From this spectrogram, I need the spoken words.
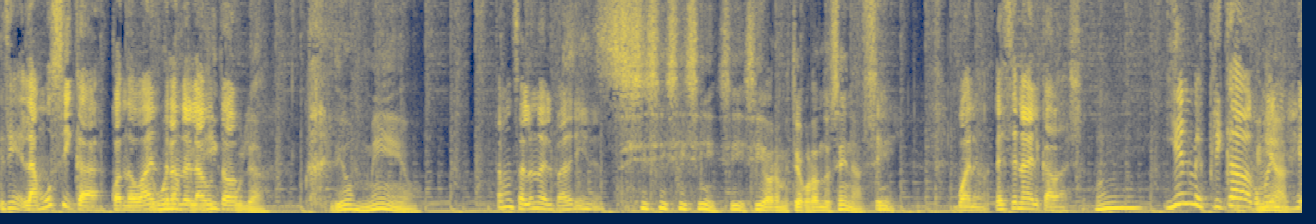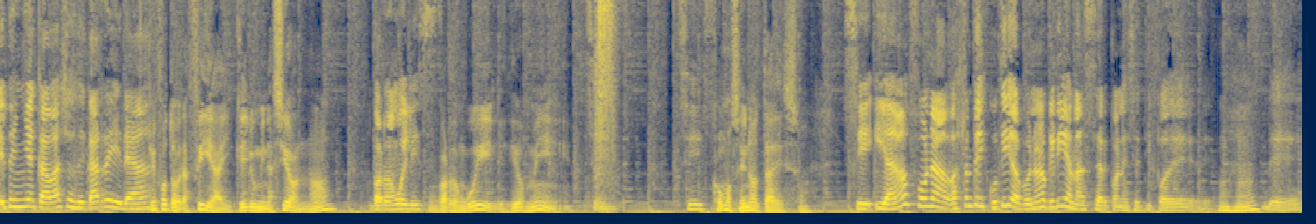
Es decir, la música, cuando va Qué buena entrando el auto. película. Dios mío. Estamos hablando del padrino. Sí, sí, sí, sí, sí, sí, sí. Ahora me estoy acordando de escenas. Sí. Bueno, la escena del caballo. Mm, Y él me explicaba, como él, él tenía caballos de carrera. Qué fotografía y qué iluminación, ¿no? Gordon Willis. Gordon Willis, Dios mío. Sí. Sí, sí. ¿Cómo se nota eso? Sí, y además fue una bastante discutida, porque no lo querían hacer con ese tipo de, de, Ujú. de-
